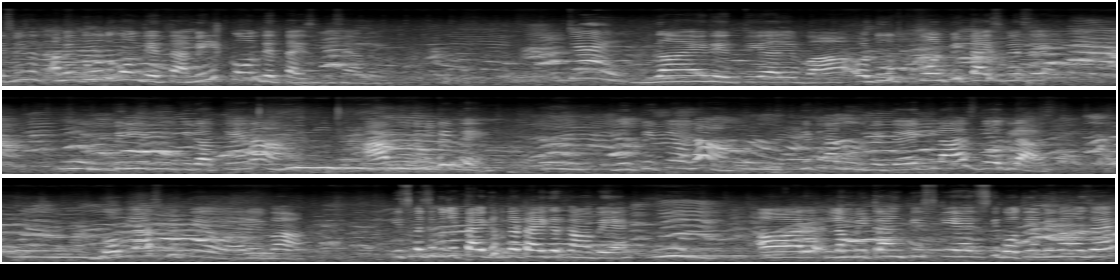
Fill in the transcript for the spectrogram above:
इसमें हमें दूध कौन देता है? मिल्क कौन देता है इसमें से हमें? गाय देती है, अरे वाह। और दूध कौन पीता है इसमें से? बिल्ली दूध पी जाती है ना? आप दूध नहीं पीते? दूध पीते हो ना? कितना दूध पीते हो? एक गिलास, दो गिलास? दो गिलास पीते हो? अरे वाह। इसमें से मुझे टाइगर पता टाइगर कहाँ पे है? और लंबी ट्रंक किसकी है, जिसकी बहुत लंबी नोज़ है?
